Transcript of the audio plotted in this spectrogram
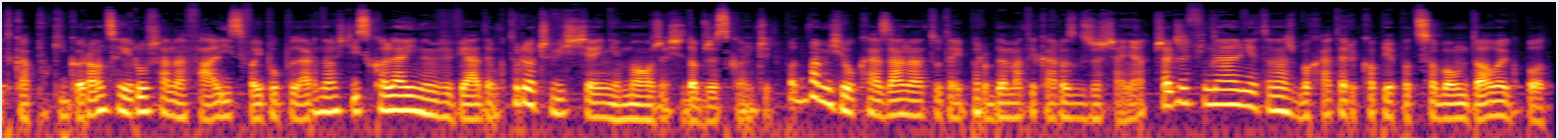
kopytka póki gorącej rusza na fali swojej popularności z kolejnym wywiadem, który oczywiście nie może się dobrze skończyć. Podoba mi się ukazana tutaj problematyka rozgrzeszenia, wszakże finalnie to nasz bohater kopie pod sobą dołek, bo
